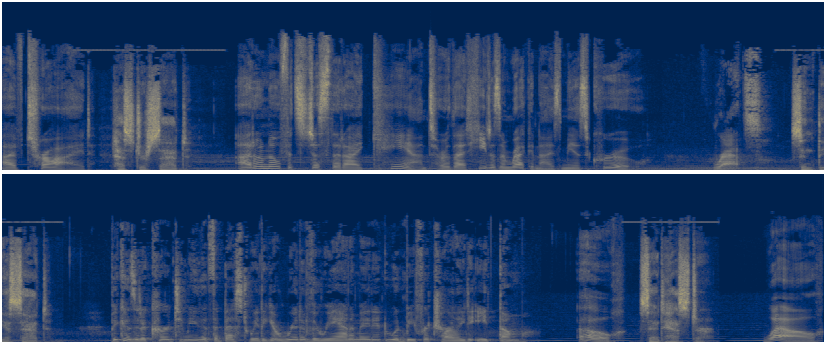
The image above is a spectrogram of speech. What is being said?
I've tried. Hester said, I don't know if it's just that I can't or that he doesn't recognize me as crew. Rats. Cynthia said. Because it occurred to me that the best way to get rid of the reanimated would be for Charlie to eat them. Oh, said Hester. well,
